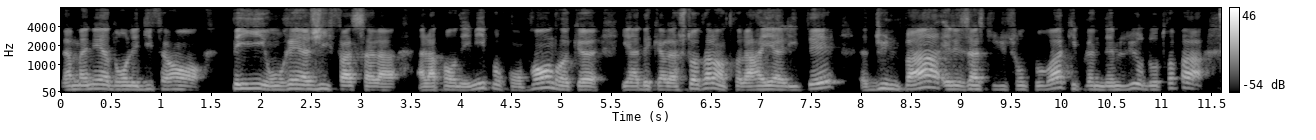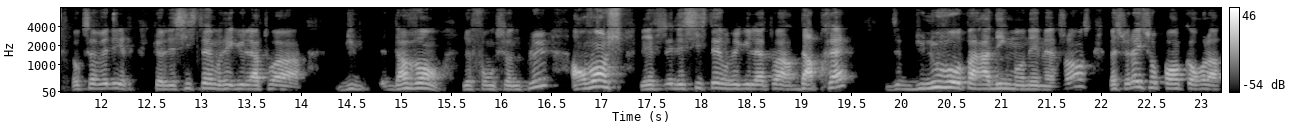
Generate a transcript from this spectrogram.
la manière dont les différents pays ont réagi face à la, pandémie pour comprendre qu'il y a un décalage total entre la réalité d'une part et les institutions de pouvoir qui prennent des mesures d'autre part. Donc ça veut dire que les systèmes régulatoires d'avant ne fonctionnent plus. En revanche, les systèmes régulatoires d'après du nouveau paradigme en émergence, ben ceux-là, ils sont pas encore là.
